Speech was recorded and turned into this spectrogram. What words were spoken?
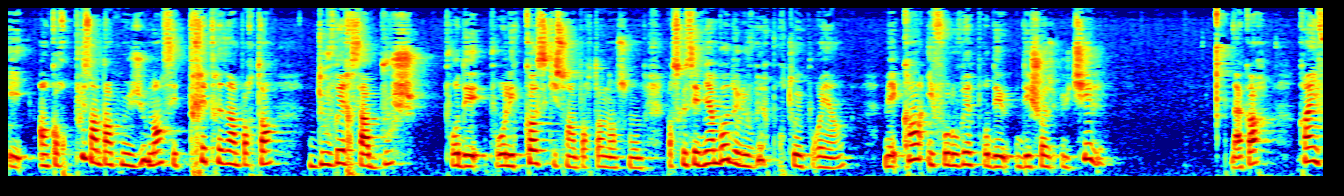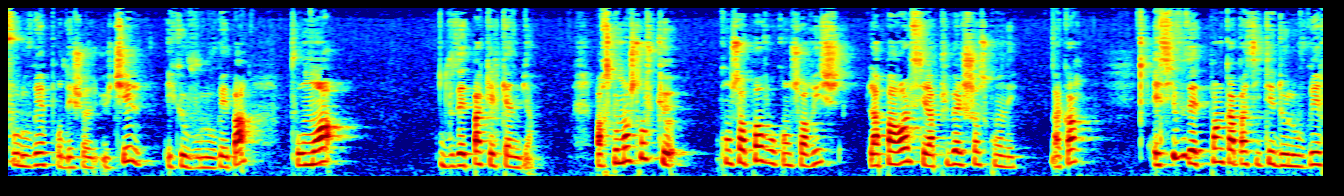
et encore plus en tant que musulman, c'est très très important d'ouvrir sa bouche pour, des, pour les causes qui sont importantes dans ce monde. Parce que c'est bien beau de l'ouvrir pour tout et pour rien. Mais quand il faut l'ouvrir pour des, choses utiles, d'accord? Quand il faut l'ouvrir pour des choses utiles et que vous ne l'ouvrez pas, pour moi, vous n'êtes pas quelqu'un de bien. Parce que moi, je trouve que qu'on soit pauvre ou qu'on soit riche, la parole, c'est la plus belle chose qu'on ait. D'accord? Et si vous n'êtes pas en capacité de l'ouvrir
